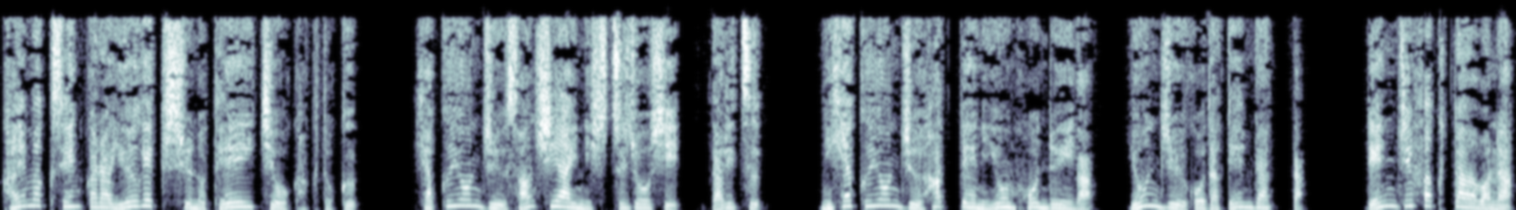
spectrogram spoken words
開幕戦から遊撃手の定位置を獲得。143試合に出場し、打率248.4本塁打、45打点だった。レンジファクターはな、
